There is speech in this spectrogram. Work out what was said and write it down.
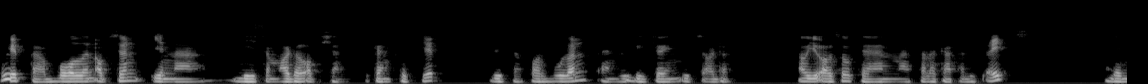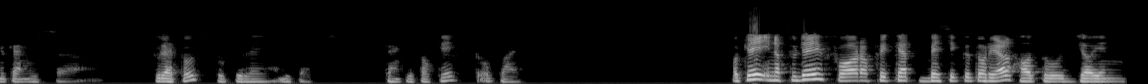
with uh, boolean option in uh, this model option. You can click here, this uh, for boolean and will be join each other. Now you also can uh, select at this edge and then you can use uh, fillet tools to fillet this edge. You can click OK to apply. Okay, enough today for a FreeCAD basic tutorial how to join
